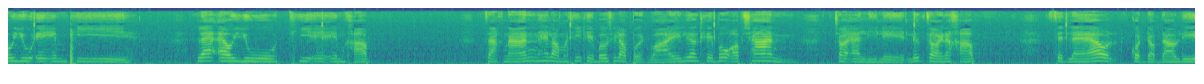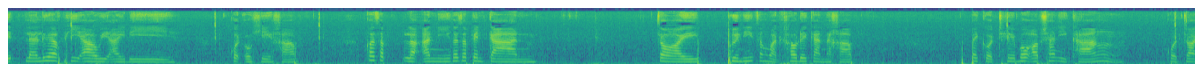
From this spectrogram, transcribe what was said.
luamp และ lutam ครับ จากนั้นให้เรามาที่ Table ที่เราเปิดไว้ เลือก Table Option Joy and Relate เลือก Joy นะครับ เสร็จแล้วกด Drop Down List และเลือก prvid กดโอเคครับ ก็จะอันนี้ก็จะเป็นการจอยพื้นที่จังหวัดเข้าด้วยกันนะครับ ไปกด Table Option อีกครั้ง กด Joy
